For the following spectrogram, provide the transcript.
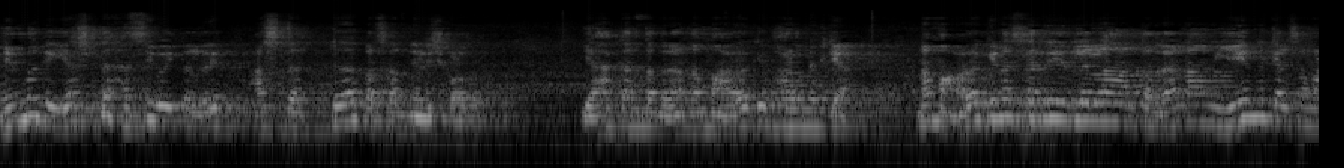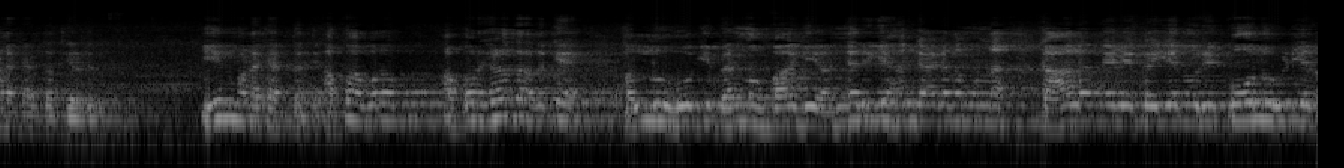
ನಿಮಗೆ ಎಷ್ಟು ಹಸಿವೈತಲ್ರಿ ಅಷ್ಟಷ್ಟ ಪ್ರಸಾದ ನಡೆಸ್ಕೊಳ್ಬೇಕು ಯಾಕಂತಂದ್ರ ನಮ್ಮ ಆರೋಗ್ಯ ಬಹಳ ಮುಖ್ಯ. ನಮ್ಮ ಆರೋಗ್ಯನ ಸರಿ ಇರಲಿಲ್ಲ ಅಂತಂದ್ರೆ ನಾವು ಏನು ಕೆಲಸ ಮಾಡೋಕ್ಕಾಗ್ತದೆ ಹೇಳ್ರಿ? ಏನ್ ಮಾಡಕ್ಕಾಗ್ತದೆ ಅಪ್ಪ ಅವರು ಅಪ್ಪ ಅವ್ರು ಹೇಳ್ತಾರ ಅದಕ್ಕೆ, ಹಲ್ಲು ಹೋಗಿ ಬೆನ್ನು ಬಾಗಿ ಅಣ್ಣರಿಗೆ ಹಂಗಾಗದ ಮುನ್ನ, ಕಾಲ ಮೇಲೆ ಕೈಯನೂರಿ ಕೋಲು ಹಿಡಿಯದ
